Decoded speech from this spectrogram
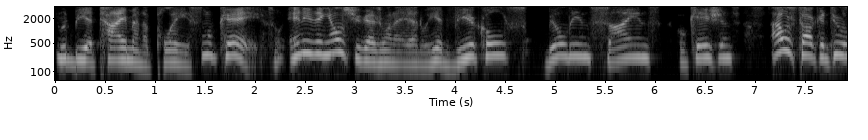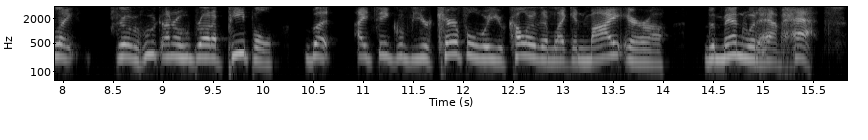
would be a time and a place. Okay so anything else you guys want to add? We had vehicles buildings signs locations. I was talking to like who i don't know who brought up people but i think if you're careful where you color them like in my era the men would have hats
